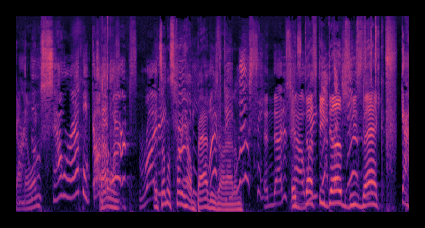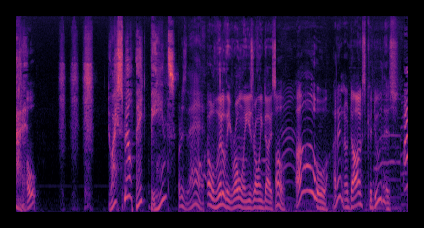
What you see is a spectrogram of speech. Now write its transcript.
Got no one. Those sour apple gummy That worms. Righty, It's almost funny how bad these are, Adam. loosey. And that is It's how Dusty we get Dubs. He's back. Got it. Oh, Do I smell baked beans? what is that? Oh, literally rolling. He's rolling dice. Oh, oh! I didn't know dogs could do this. Ah!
